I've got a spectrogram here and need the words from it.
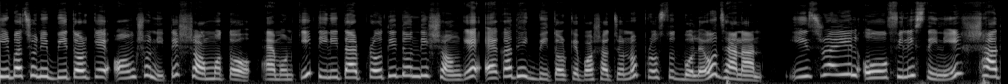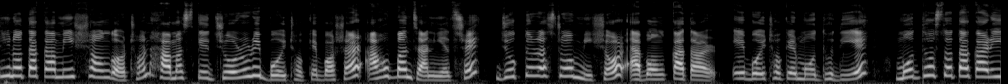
নির্বাচনী বিতর্কে অংশ নিতে সম্মত। এমনকি তিনি তার প্রতিদ্বন্দ্বীর সঙ্গে একাধিক বিতর্কে বসার জন্য প্রস্তুত বলেও জানান। ইসরায়েল ও ফিলিস্তিনির স্বাধীনতাকামী সংগঠন হামাসকে জরুরি বৈঠকে বসার আহ্বান জানিয়েছে যুক্তরাষ্ট্র, মিশর এবং কাতার। এ বৈঠকের মধ্য দিয়ে মধ্যস্থতাকারী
